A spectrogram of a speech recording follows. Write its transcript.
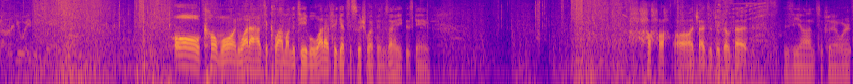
Counter UAV waiting. Oh, come on. Why'd I have to climb on the table? Why'd I forget to switch weapons? I hate this game. Ha ha oh, I tried to pick up that Xeon to put in work.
